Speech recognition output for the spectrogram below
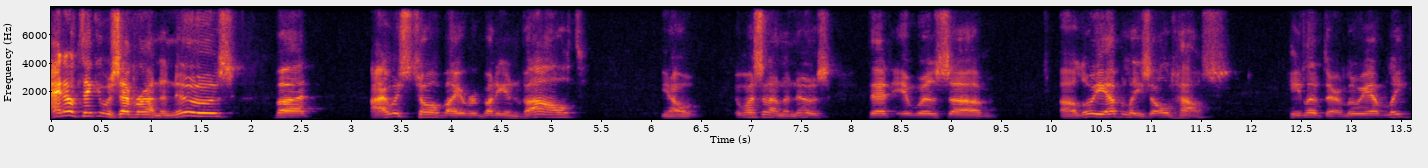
I don't think it was ever on the news, but I was told by everybody involved, you know, it wasn't on the news, that it was um, uh, Louis Eboli's old house. He lived there, Louis Eboli.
